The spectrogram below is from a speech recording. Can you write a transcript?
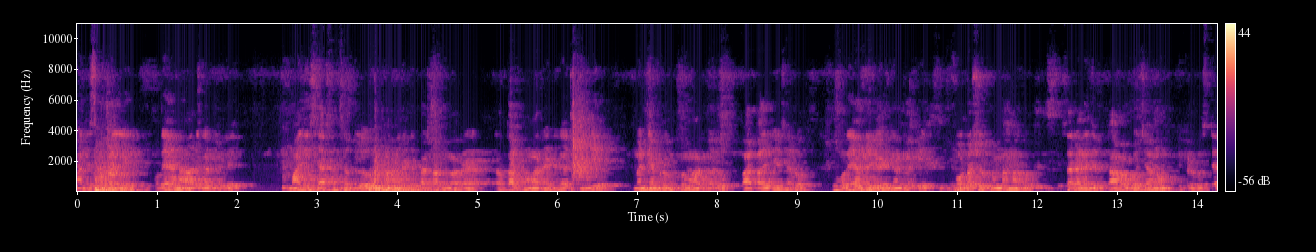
మా డిస్కపల్లి ఉదయాన్నే ఆరు గంటలకి మాజీ శాసనసభ్యులు రామిరెడ్డి ప్రతాప్ కుమార్ ప్రతాప్ కుమార్ రెడ్డి గారు పిఏ మన్యం రవికుమార్ గారు ప- పని చేశారు. ఉదయాన్నే ఏడు గంటలకి ఫోటోషూట్ ఉందన్నారు. సరైన చెప్పి కావాలకు వచ్చాను. ఇక్కడికి వస్తే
